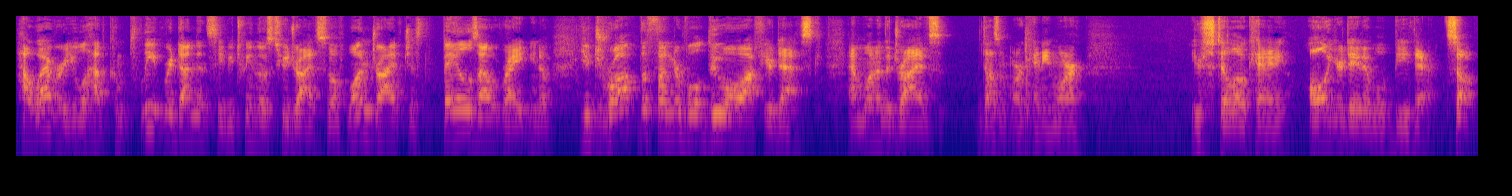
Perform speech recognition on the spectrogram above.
However, you will have complete redundancy between those two drives. So if one drive just fails outright, you know, you drop the Thunderbolt Duo off your desk and one of the drives doesn't work anymore, you're still okay. All your data will be there. So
